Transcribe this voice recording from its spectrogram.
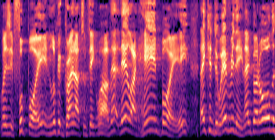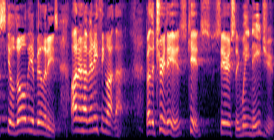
what is it, footboy, and look at grown ups and think, wow, they're, they're like handboy. He, they can do everything. They've got all the skills, all the abilities. I don't have anything like that. But the truth is, kids, seriously, we need you.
